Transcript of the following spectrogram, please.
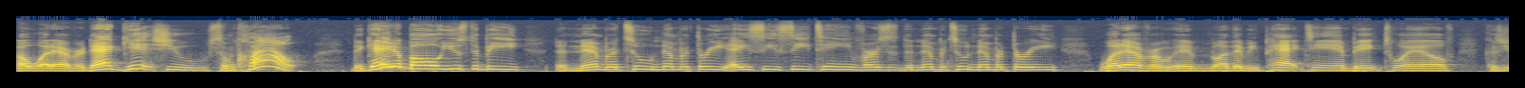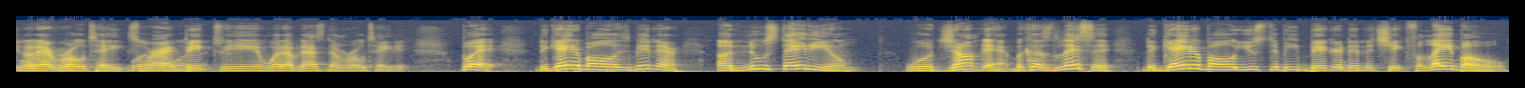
or whatever, that gets you some clout. The Gator Bowl used to be the number two, number three ACC team versus the number two, number three, whatever, it- whether it be Pac 10, Big 12, because you know that rotates, right? was Big it. 10, whatever, that's done rotated. But the Gator Bowl has been there. A new stadium will jump that because listen, the Gator Bowl used to be bigger than the Chick fil A Bowl.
